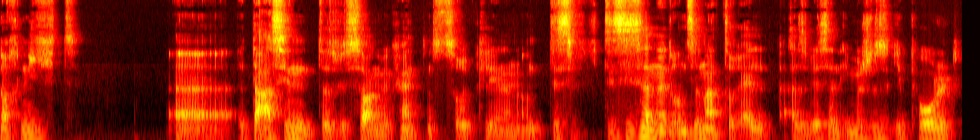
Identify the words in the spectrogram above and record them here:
noch nicht äh, da sind, dass wir sagen, wir könnten uns zurücklehnen. Und das, das ist ja nicht unser Naturell. Also wir sind immer schon so gepolt,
